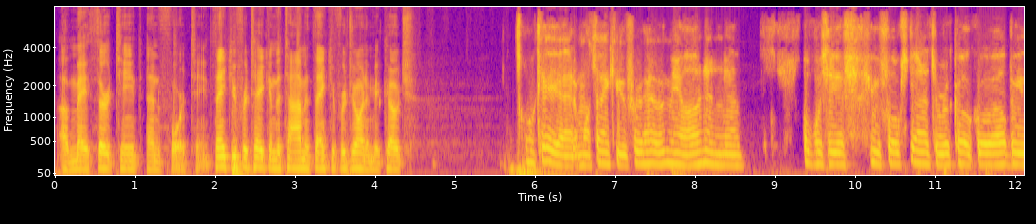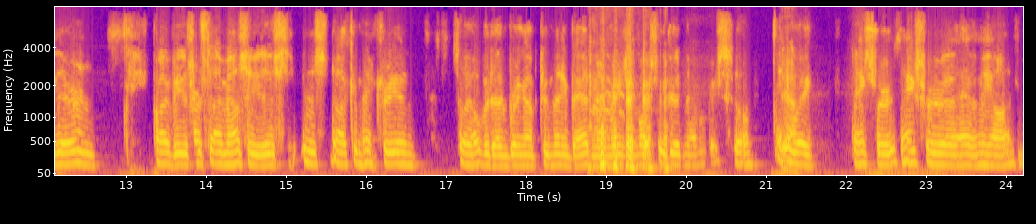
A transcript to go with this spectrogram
of May 13th and 14th. Thank you for taking the time, and thank you for joining me, Coach. Okay, Adam. Well, thank you for having me on, and uh, hope we'll see a few folks down at the Rococo. I'll be there, and probably be the first time I'll see this this documentary, and so I hope it doesn't bring up too many bad memories, and mostly good memories. So anyway, yeah. thanks for thanks for uh, having me on.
